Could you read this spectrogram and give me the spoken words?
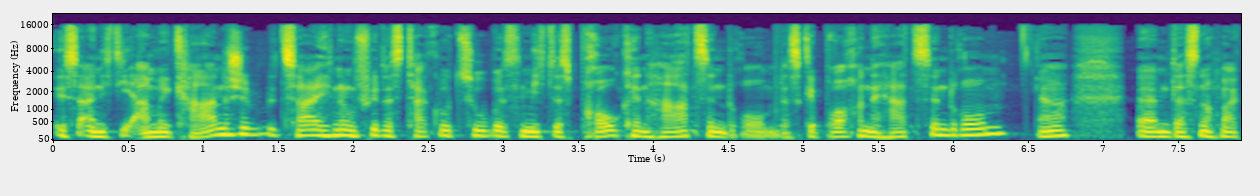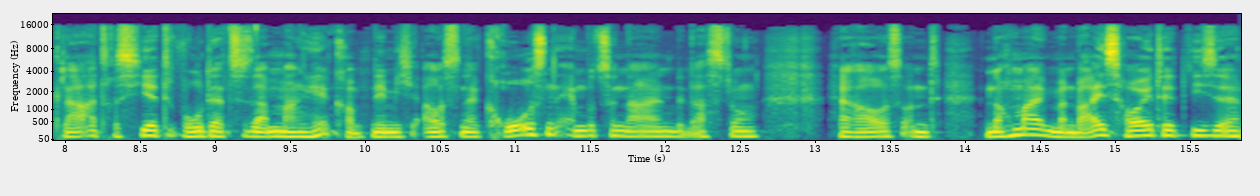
ist eigentlich die amerikanische Bezeichnung für das Takotsubo, nämlich das Broken Heart Syndrom, das gebrochene Herzsyndrom, ja, ähm, das nochmal klar adressiert, wo der Zusammenhang herkommt, nämlich aus einer großen emotionalen Belastung heraus. Und nochmal, man weiß heute, diese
